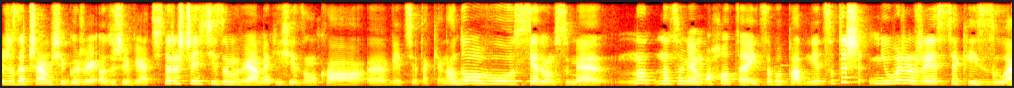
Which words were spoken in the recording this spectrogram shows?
że zaczęłam się gorzej odżywiać. Coraz częściej zamawiałam jakieś jedzonko, e, wiecie, takie na dowóz. Jadłam w sumie, no, na co miałam ochotę i co popadnie, co też nie uważam, że jest jakieś złe,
